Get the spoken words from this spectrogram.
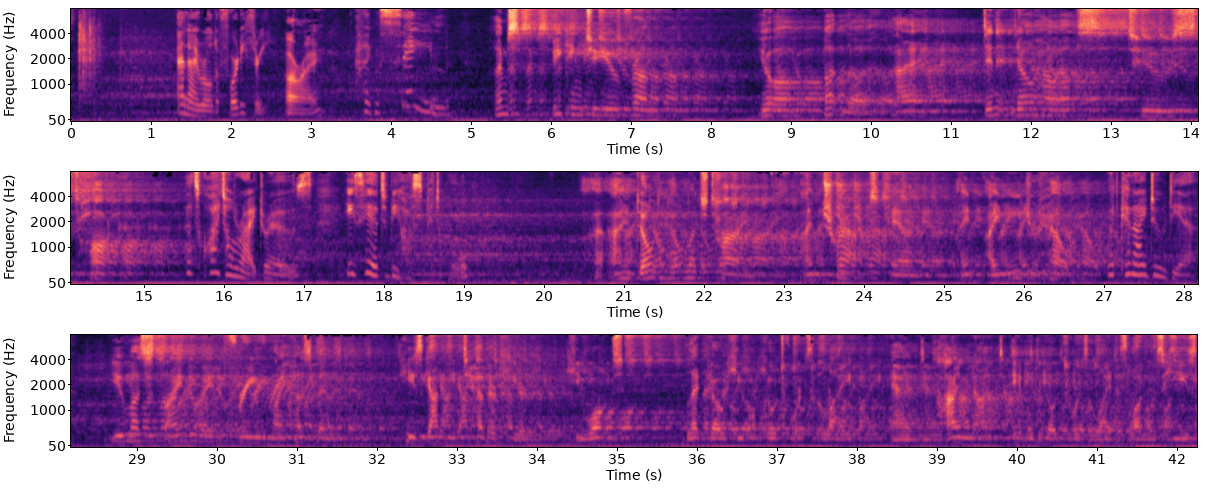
And I rolled a 43. All right. I'm sane. I'm speaking to you from your butler. I didn't know how else to talk. That's quite all right, Rose. He's here to be hospitable. I, I don't have much time. I'm trapped and I, I need your help. What can I do, dear? You must find a way to free my husband. He's got me tethered here. He won't let go. He won't go towards the light. And I'm not able to go towards the light as long as he's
